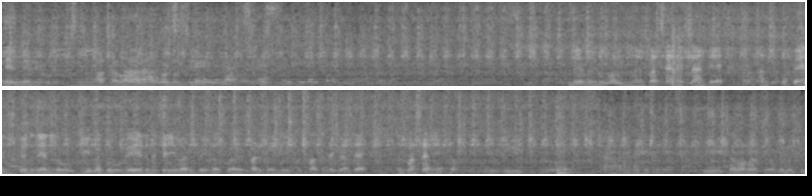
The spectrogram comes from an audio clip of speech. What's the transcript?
లేదు లేదు ఇప్పుడు ఆ కరోనా నుంచి నేను నువ్వు నేను పరిచయం ఎట్లా అంటే అంత ముప్పై ఐదు ముప్పై ఎనిమిది ఏళ్ళు ఈమెకు ఏదైనా చేయి పడిపోయి పడిపోయింది పడిపోతుంది దగ్గర అంటే నేను పరిచయం ఎట్లా ఈ కరోనా వచ్చినప్పటి నుంచి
